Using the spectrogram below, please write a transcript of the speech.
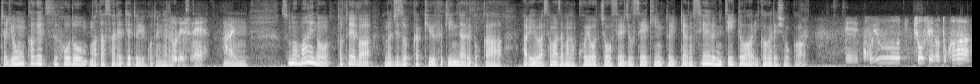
じゃあ4か月ほど待たされてということになるそうですね。はい。うん、その前の例えばあの持続化給付金であるとか、あるいはさまざまな雇用調整助成金といったような制度についてはいかがでしょうか？調整のとかは、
